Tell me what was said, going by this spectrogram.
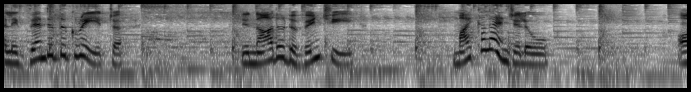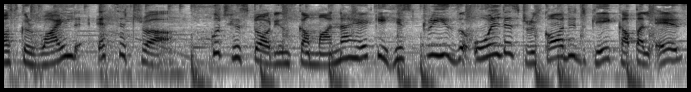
Alexander the great Leonardo da Vinci Michelangelo Oscar Wilde etcetera कुछ हिस्टोरियंस का मानना है कि history's oldest recorded gay couple is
